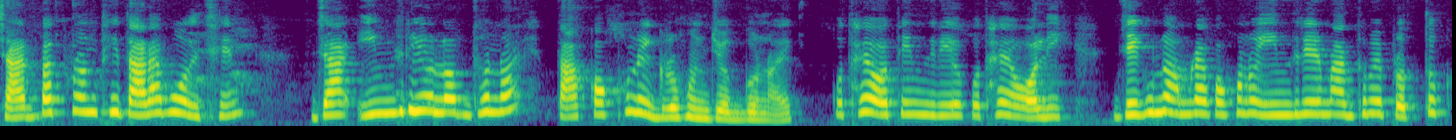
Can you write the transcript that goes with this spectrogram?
চারবাকপন্থী তারা বলছেন যা ইন্দ্রিয়লব্ধ নয়, তা কখনোই গ্রহণযোগ্য নয়। কোথায় অতীন্দ্রিয়, কোথায় অলিক, যেগুলো আমরা কখনো ইন্দ্রিয়ের মাধ্যমে প্রত্যক্ষ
